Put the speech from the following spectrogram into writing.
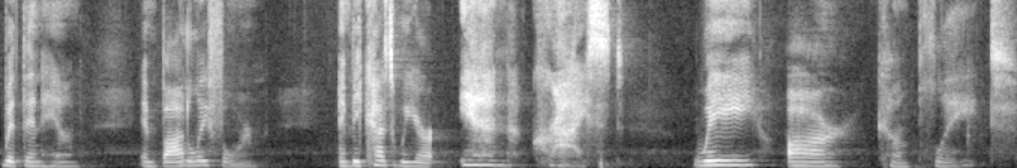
within him in bodily form. And because we are in Christ, we are complete.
